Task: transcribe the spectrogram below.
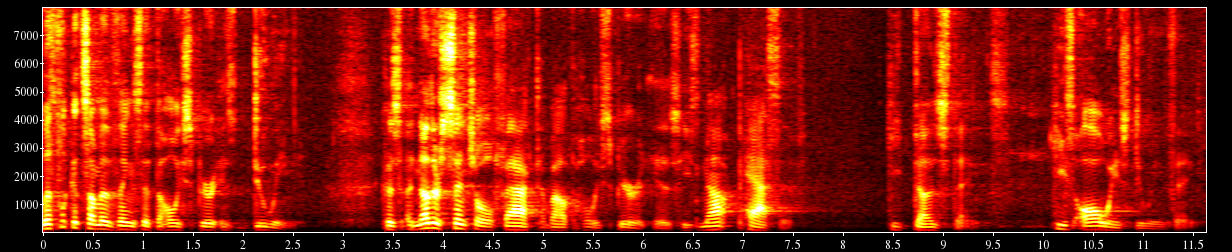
Let's look at some of the things that the Holy Spirit is doing. Because another essential fact about the Holy Spirit is He's not passive, He does things, He's always doing things.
